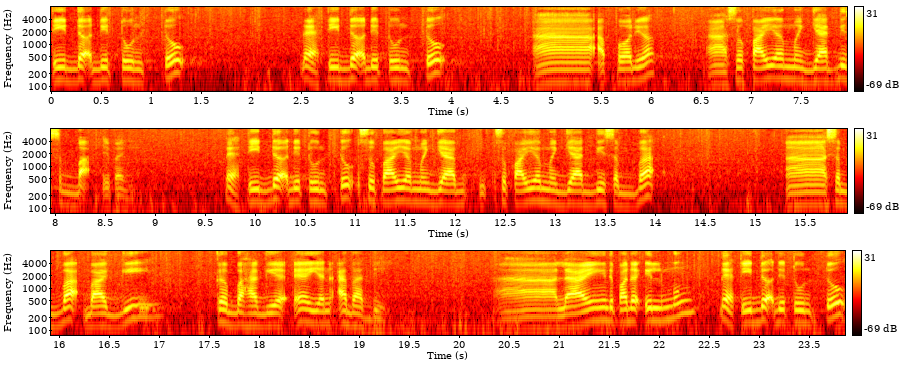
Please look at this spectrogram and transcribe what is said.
tidak dituntut dah tidak dituntut ha, apa dia? Ha, supaya menjadi sebab dia panggil. Eh, tidak dituntut supaya menjadi supaya menjadi sebab ha, sebab bagi kebahagiaan yang abadi. Ha, lain daripada ilmu deh tidak dituntut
